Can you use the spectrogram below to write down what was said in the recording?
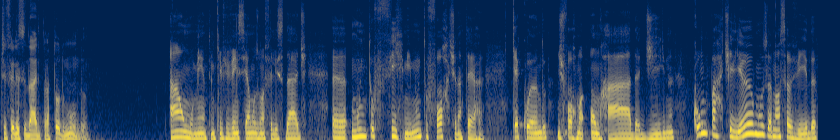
de felicidade para todo mundo? Há um momento em que vivenciamos uma felicidade uh, muito firme, muito forte na Terra, que é quando, de forma honrada, digna, compartilhamos a nossa vida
